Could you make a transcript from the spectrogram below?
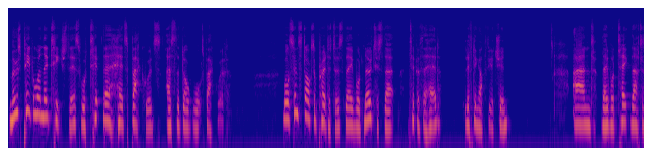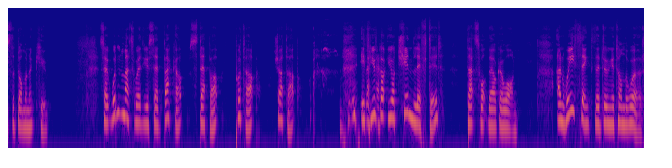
Most people, when they teach this, will tip their heads backwards as the dog walks backward. Well, since dogs are predators, they would notice that tip of the head lifting up of your chin and they would take that as the dominant cue. So it wouldn't matter whether you said back up, step up, put up, shut up. if you've got your chin lifted, that's what they'll go on. And we think they're doing it on the word.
